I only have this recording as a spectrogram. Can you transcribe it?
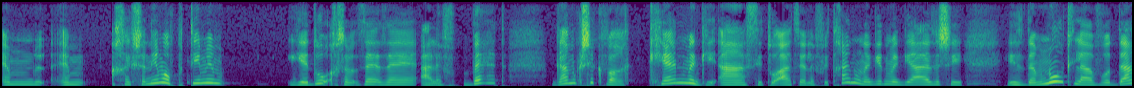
הם, הם, החיישנים האופטימיים ידעו, עכשיו, זה, זה א', ב', גם כשכבר כן מגיעה סיטואציה לפתחנו, נגיד מגיעה איזושהי הזדמנות לעבודה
